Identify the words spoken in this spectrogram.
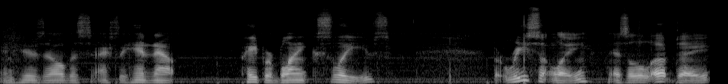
And here's Elvis actually handing out paper blank sleeves. But recently, as a little update,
